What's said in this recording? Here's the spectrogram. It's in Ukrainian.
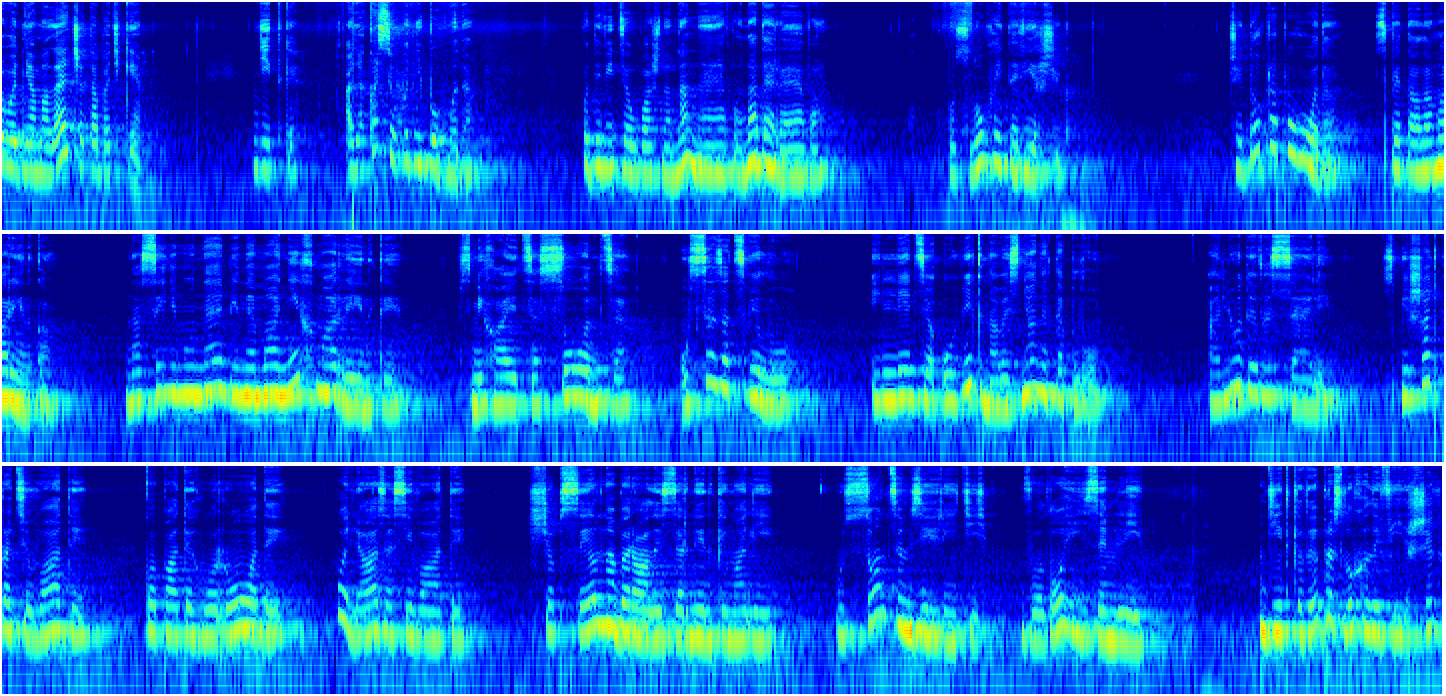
Доброго дня, малеча та батьки. Дітки, а яка сьогодні погода? Подивіться уважно на небо, на дерева. Послухайте віршик. Чи добра погода? спитала Маринка. На синьому небі нема ні хмаринки. Всміхається сонце, усе зацвіло, і лється у вікна весняне тепло. А люди веселі, спішать працювати, копати городи, поля засівати, щоб сил набирались зернинки малі, у сонцем зігрітій, вологій землі. Дітки, ви прослухали віршик.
